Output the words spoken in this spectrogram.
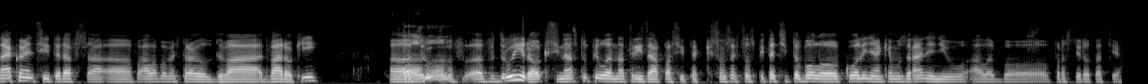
Nakoniec si teda v, v Alabame strávil dva, dva roky Uh, dru- v, v druhý rok si nastúpil len na tri zápasy, tak som sa chcel spýtať, či to bolo kvôli nejakému zraneniu, alebo proste rotácia.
